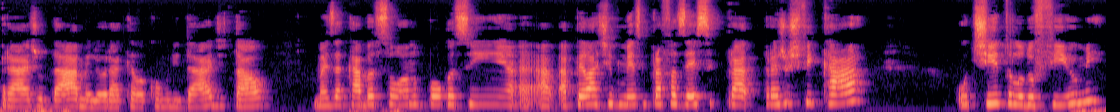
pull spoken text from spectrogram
para ajudar a melhorar aquela comunidade e tal, mas acaba soando um pouco assim apelativo mesmo para fazer para justificar o título do filme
